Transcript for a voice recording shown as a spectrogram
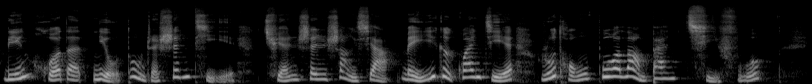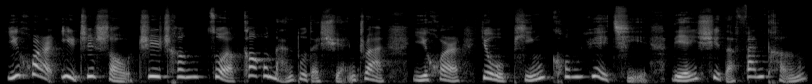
灵活地扭动着身体，全身上下每一个关节如同波浪般起伏。一会儿，一只手支撑做高难度的旋转；一会儿又凭空跃起，连续的翻腾。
